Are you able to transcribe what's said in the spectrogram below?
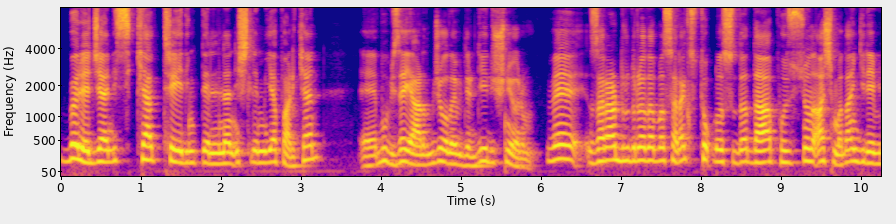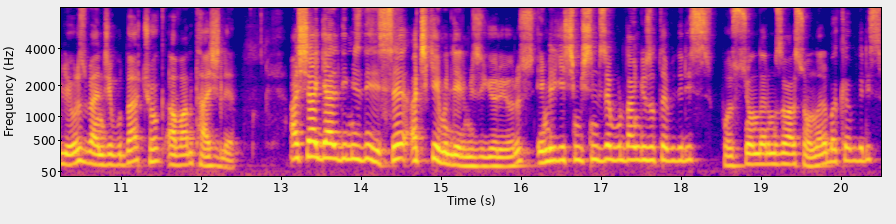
Böylece hani scalp trading denilen işlemi yaparken e, bu bize yardımcı olabilir diye düşünüyorum. Ve zarar durdura da basarak stop loss'u da daha pozisyonu açmadan girebiliyoruz. Bence bu da çok avantajlı. Aşağı geldiğimizde ise açık emirlerimizi görüyoruz. Emir geçmişimize buradan göz atabiliriz. Pozisyonlarımız varsa onlara bakabiliriz.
